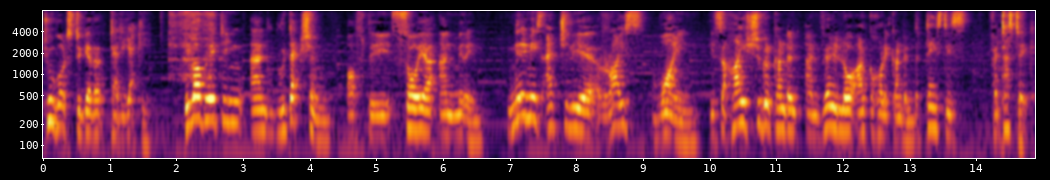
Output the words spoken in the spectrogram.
two words together, teriyaki. Evaporating and reduction of the soya and mirin. Mirin is actually a rice wine. It's a high sugar content and very low alcoholic content. The taste is fantastic.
